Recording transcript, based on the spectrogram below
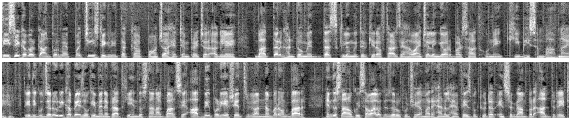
तीसरी खबर, कानपुर में पच्चीस डिग्री तक का पहुँचा है टेम्परेचर अगले बहत्तर घंटों में दस किलोमीटर की रफ्तार से हवाएँ चलेंगी और बरसात होने की भी संभावनाएँ हैं। तो ये थी कुछ ज़रूरी खबरें जो की मैंने प्राप्त की। हिंदुस्तान अखबार से आप भी पढ़िए क्षेत्र का नंबर है अखबार हिंदुस्तान को कोई सवाल हो तो ज़रूर पूछेगा हमारे हैंडल है फेसबुक ट्विटर इंस्टाग्राम पर at the rate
